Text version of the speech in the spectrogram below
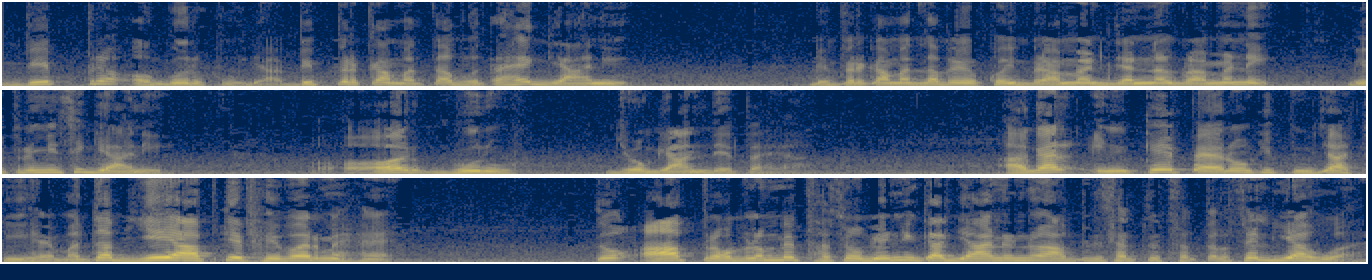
विप्र और गुरु पूजा। विप्र का मतलब होता है ज्ञानी। विप्र का मतलब है कोई ब्राह्मण जनरल ब्राह्मण नहीं। विप्र में से ज्ञानी और गुरु जो ज्ञान देता है। अगर इनके पैरों की पूजा की है मतलब ये आपके फेवर में है तो आप प्रॉब्लम में फंसोगे नहीं का ज्ञान इन्होंने आपने सत्य सत्र से लिया हुआ है।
